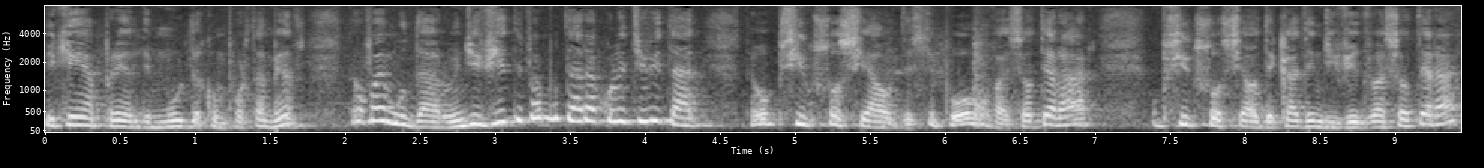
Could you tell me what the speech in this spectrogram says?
e quem aprende muda comportamentos, então vai mudar o indivíduo e vai mudar a coletividade. Então, o psicossocial deste povo vai se alterar, o psicossocial de cada indivíduo vai se alterar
